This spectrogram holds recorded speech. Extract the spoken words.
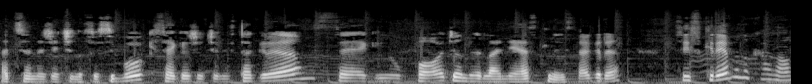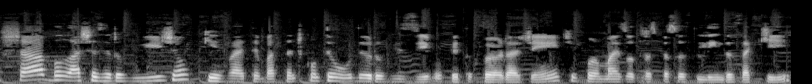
Adiciona a gente no Facebook, segue a gente no Instagram, segue o pod underline ESC no Instagram. Se inscreva no canal Chá Bolachas Eurovision, que vai ter bastante conteúdo Eurovisivo feito por a gente e por mais outras pessoas lindas aqui.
